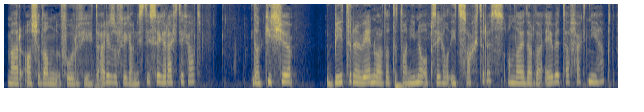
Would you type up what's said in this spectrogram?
Maar als je dan voor vegetarisch of veganistische gerechten gaat, dan kies je beter een wijn waar dat de tannine op zich al iets zachter is, omdat je daar dat eiwiteffect niet hebt.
